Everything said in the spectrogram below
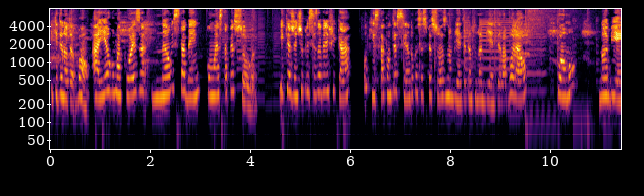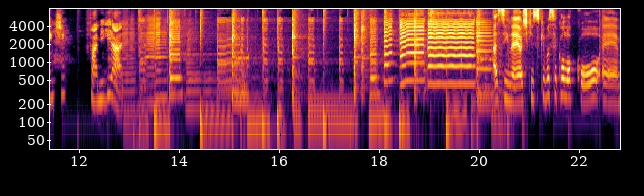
e que denota, bom, aí alguma coisa não está bem com esta pessoa e que a gente precisa verificar o que está acontecendo com essas pessoas no ambiente, tanto no ambiente laboral como no ambiente familiar. Assim, né? Acho que isso que você colocou é,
